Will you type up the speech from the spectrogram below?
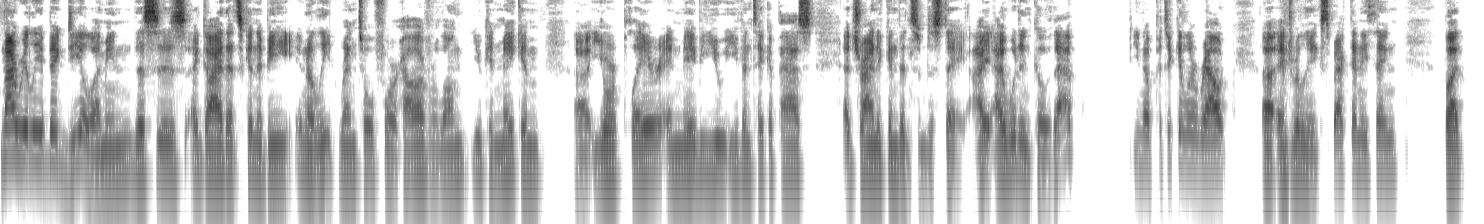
not really a big deal. I mean, this is a guy that's going to be an elite rental for however long you can make him uh, your player, and maybe you even take a pass at trying to convince him to stay. I, I wouldn't go that you know particular route uh, and really expect anything, but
